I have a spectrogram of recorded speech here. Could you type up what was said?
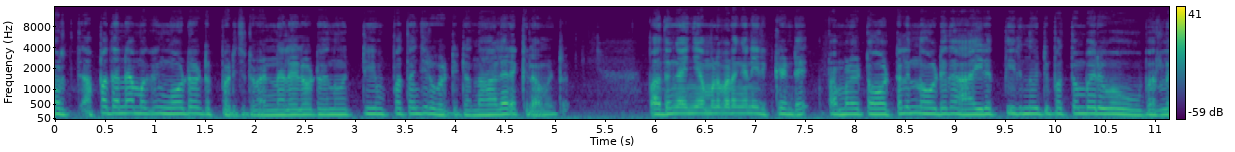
കുറച്ച് അപ്പം തന്നെ നമുക്ക് ഇങ്ങോട്ട് ട്രിപ്പ് അടിച്ചിട്ട്. വെണ്ണലയിലോട്ട് നൂറ്റി മുപ്പത്തഞ്ച് രൂപ കിട്ടിയിട്ട് നാലര കിലോമീറ്റർ അപ്പം അതും കഴിഞ്ഞ് നമ്മളിവിടെ ഇങ്ങനെ ഇരിക്കുന്നുണ്ട് അപ്പം നമ്മൾ ടോട്ടൽ നോടിയത് ആയിരത്തി ഇരുന്നൂറ്റി പത്തൊമ്പത് രൂപ ഊബറിൽ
